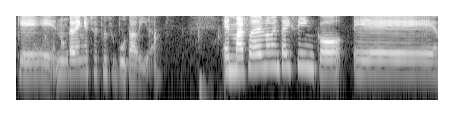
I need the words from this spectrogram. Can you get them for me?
que nunca habían hecho esto en su puta vida. En marzo del 95, eh,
